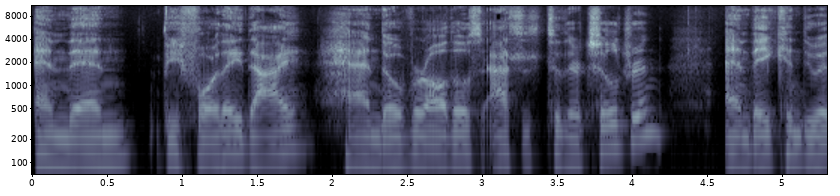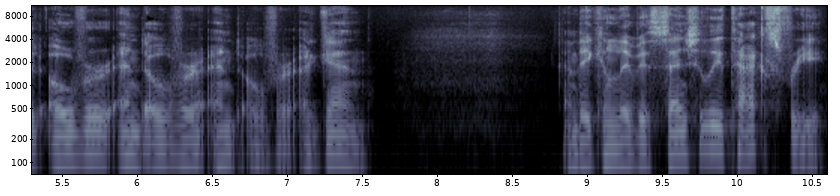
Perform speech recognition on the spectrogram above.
and then before they die, hand over all those assets to their children, and they can do it over and over and over again. And they can live essentially tax free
